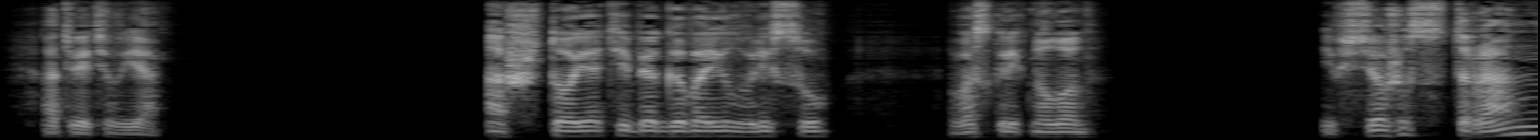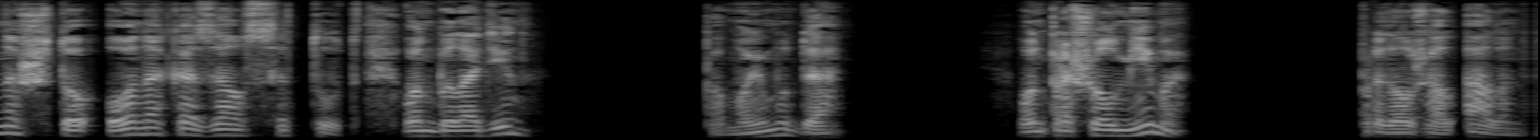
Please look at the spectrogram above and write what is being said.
— ответил я. «А что я тебе говорил в лесу?» — воскликнул он. «И все же странно, что он оказался тут. Он был один?» «По-моему, да. Он прошел мимо?» — продолжал Аллан.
